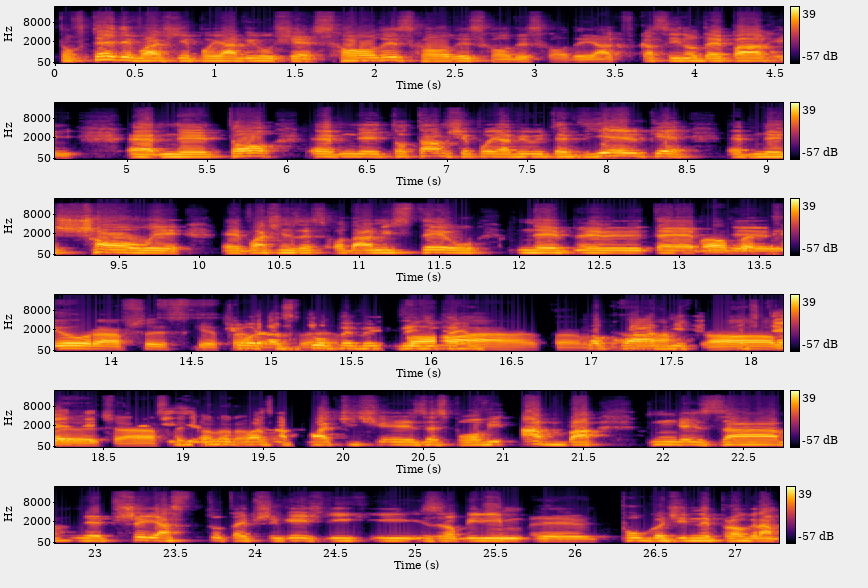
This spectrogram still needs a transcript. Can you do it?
To wtedy właśnie pojawiły się schody, schody, schody, schody, jak w Casino de Paris. To, to tam się pojawiły te wielkie showy e, właśnie ze schodami z tyłu, e, te e, pióra wszystkie. pióra z dupy wy- wynikają. Dokładnie. To wtedy mogła zapłacić zespołowi ABBA za przyjazd tutaj przywieźli ich i zrobili im półgodzinny program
